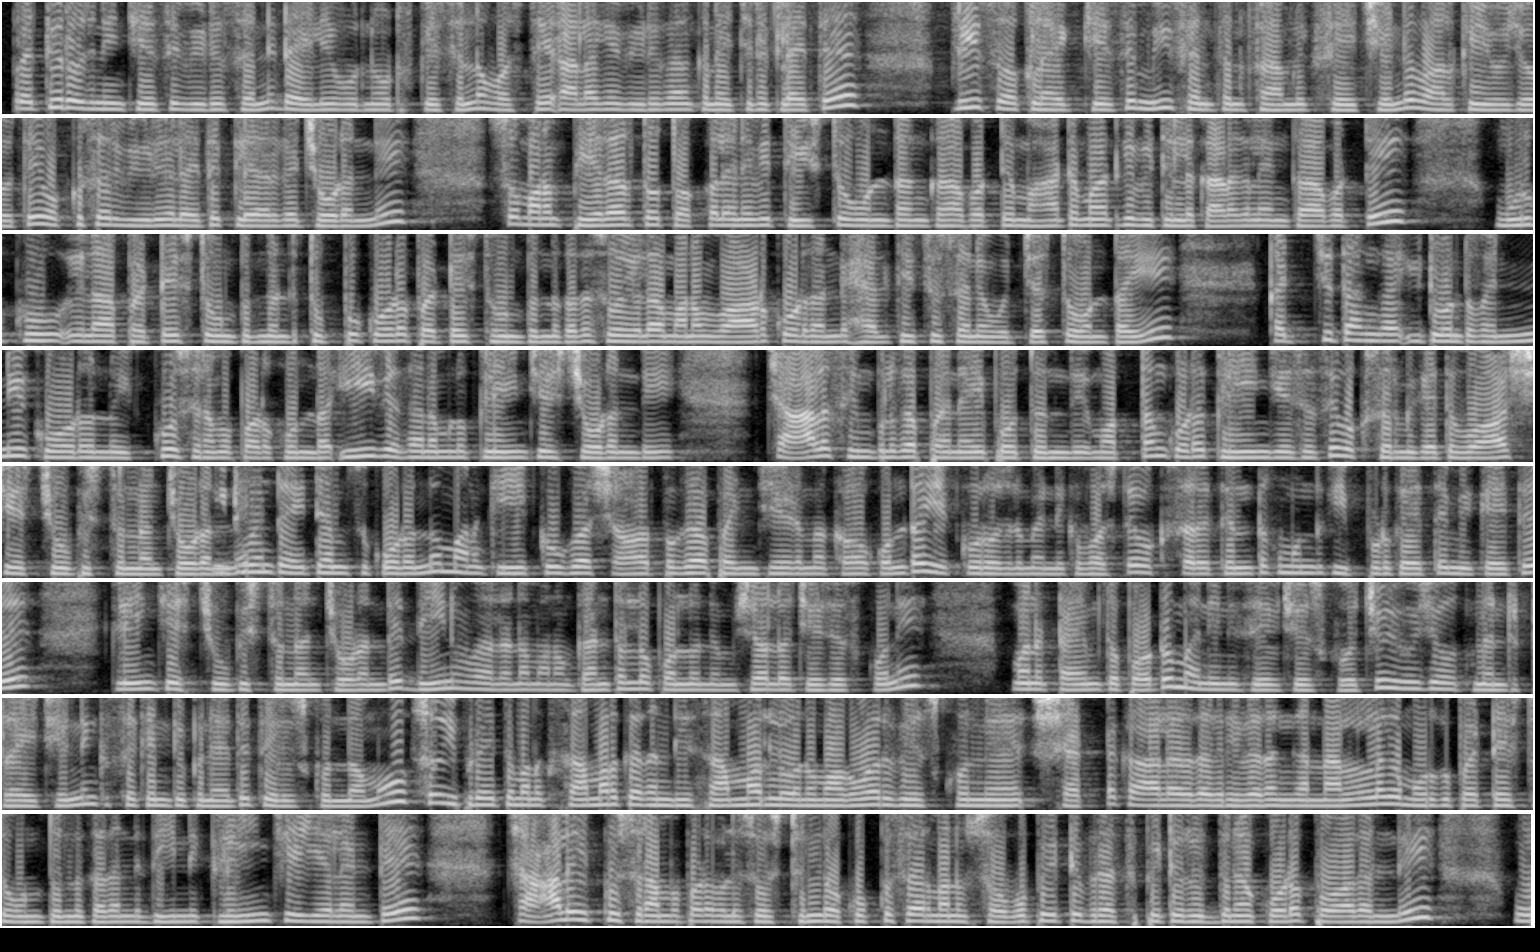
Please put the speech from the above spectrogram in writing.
ప్రతిరోజు నేను చేసే వీడియోస్ అన్ని డైలీ నోటిఫికేషన్లో వస్తాయి. అలాగే వీడియో కనుక నచ్చినట్లయితే ప్లీజ్ ఒక లైక్ చేసి మీ ఫ్రెండ్స్ అండ్ ఫ్యామిలీకి షేర్ చేయండి. వాళ్ళకి యూజ్ అవుతాయి. ఒక్కసారి వీడియోలు అయితే క్లియర్గా చూడండి. సో మనం పీలర్తో తొక్కలు అనేవి తీస్తూ ఉంటాం కాబట్టి మాట మాటికి వీటిల్లో కడగలేం కాబట్టి మురుకు ఇలా పట్టేస్తూ ఉంటుందండి. తుప్పు కూడా పట్టేస్తూ ఉంటుంది కదా. సో ఇలా మనం వాడకూడదండి. హెల్త్ ఇష్యూస్ అనేవి వచ్చేస్తూ ఉంటాయి. ఖచ్చితంగా ఇటువంటివన్నీ కూడా ఎక్కువ శ్రమ పడకుండా ఈ విధానంలో క్లీన్ చేసి చూడండి. చాలా సింపుల్గా పని అయిపోతుంది. మొత్తం కూడా క్లీన్ చేసేసి ఒకసారి మీకు అయితే వాష్ చేసి చూపిస్తున్నాను చూడండి. ఇటువంటి ఐటమ్స్ కూడా మనకి ఎక్కువగా షార్ప్గా పని చేయడమే కాకుండా ఎక్కువ రోజులు మనకి వస్తే ఒకసారి అయితే ఇంతకు ముందుకి ఇప్పటికైతే మీకైతే క్లీన్ చేసి చూపిస్తున్నాను చూడండి. దీని వలన మనం గంటల్లో పనులు నిమిషాల్లో చేసేసుకొని మన టైంతో పాటు మనీని సేవ్ చేసుకోవచ్చు. యూజ్ అవుతుందంటే ట్రై చేయండి. ఇంకా సెకండ్ టిఫిన్ అయితే తెలుసుకుందాము. సో ఇప్పుడైతే మనకు సమ్మర్ కదండి. సమ్మర్లోను మగవారు వేసుకునే షర్ట్ కాలర్ దగ్గర ఈ విధంగా నల్లగా మురుగు పెట్టేస్తూ ఉంటుంది కదండి. దీన్ని క్లీన్ చేయాలంటే చాలా ఎక్కువ శ్రమ పడవలసి వస్తుంది. ఒక్కొక్కసారి మనం సబ్బు పెట్టి బ్రష్ పెట్టి రుద్దినా కూడా పోదండి.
